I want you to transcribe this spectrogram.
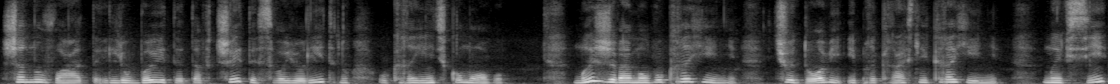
шанувати, любити та вчити свою рідну українську мову. Ми живемо в Україні, чудовій і прекрасній країні. Ми всі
